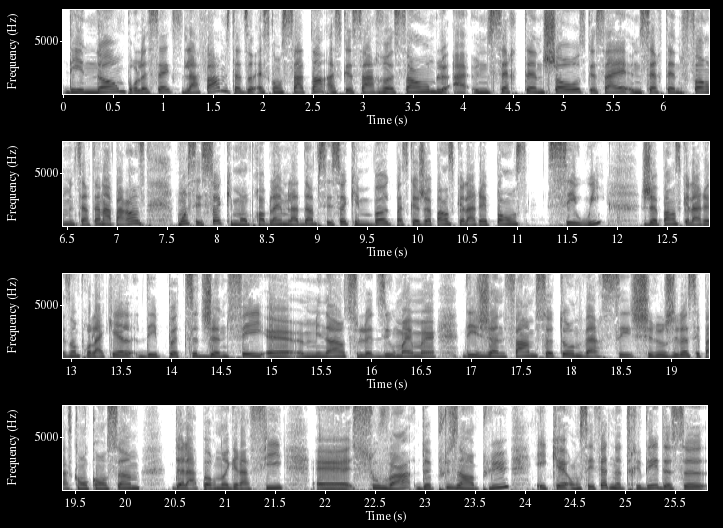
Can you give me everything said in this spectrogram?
des normes pour le sexe de la femme, c'est-à-dire est-ce qu'on s'attend à ce que ça ressemble à une certaine chose, que ça ait une certaine forme, une certaine apparence? Moi, c'est ça qui est mon problème là-dedans, c'est ça qui me bug parce que je pense que la réponse c'est oui. Je pense que la raison pour laquelle des petites jeunes filles euh, mineures, tu l'as dit, ou même euh, des jeunes femmes se tournent vers ces chirurgies-là, c'est parce qu'on consomme de la pornographie euh, souvent, de plus en plus, et qu'on s'est fait notre idée de ce,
